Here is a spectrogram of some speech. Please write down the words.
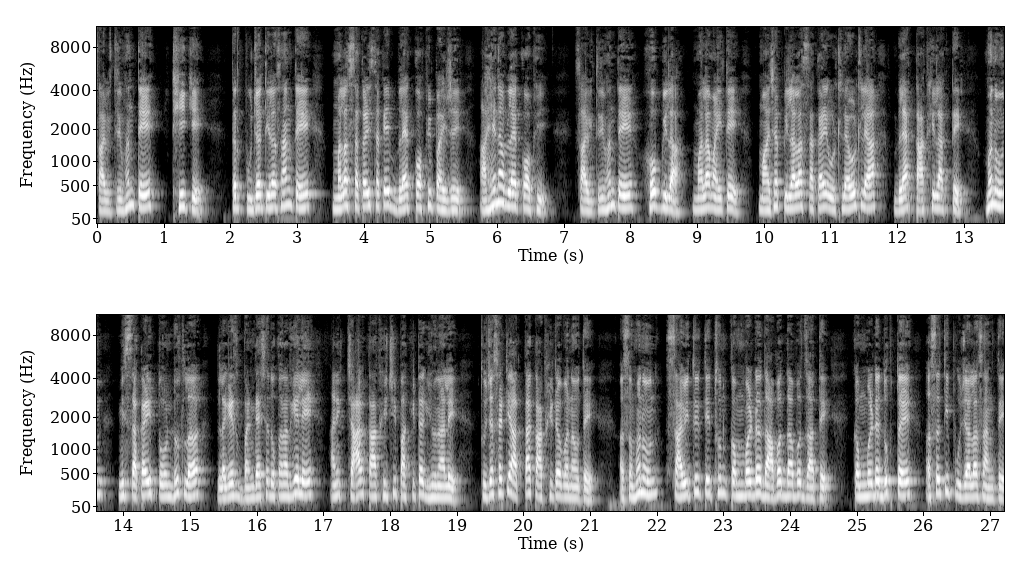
सावित्री म्हणते ठीक आहे. तर पूजा तिला सांगते मला सकाळी सकाळी ब्लॅक कॉफी पाहिजे. आहे ना ब्लॅक कॉफी? सावित्री म्हणते हो पिला. मला माहिती. आहे माझ्या पिलाला सकाळी उठल्या उठल्या ब्लॅक कॉफी लागते. म्हणून मी सकाळी तोंड धुतलं लगेच बंड्याच्या दुकानात गेले आणि चार काफीची पाकिटं घेऊन आले. तुझ्यासाठी आत्ता काफीटं बनवते. असं म्हणून सावित्री तेथून कंबरड दाबत दाबत जाते. कंबरड दुखतंय असं ती पूजाला सांगते.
